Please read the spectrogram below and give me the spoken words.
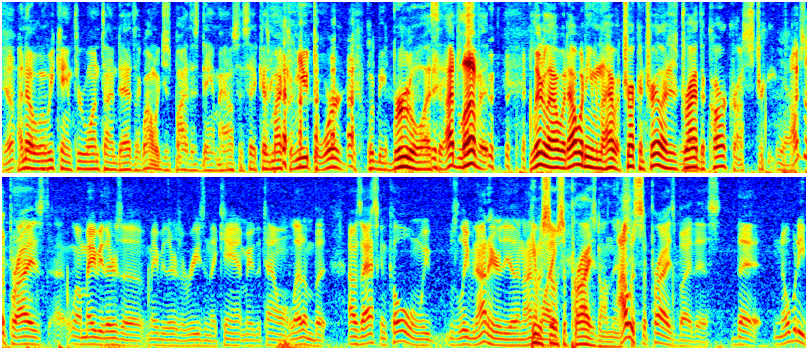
Yep. I know when we came through one time, Dad's like, "Why don't we just buy this damn house?" I said, "Because my commute to work would be brutal." I said, "I'd love it. Literally, I would. I wouldn't even have a truck and trailer. I would just drive the car across the street." Yeah. I'm surprised. Uh, well, maybe there's a maybe there's a reason they can't. Maybe the town won't let them. But I was asking Cole when we was leaving out of here the other night. He I'm was so like, surprised on this. I was surprised by this that nobody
